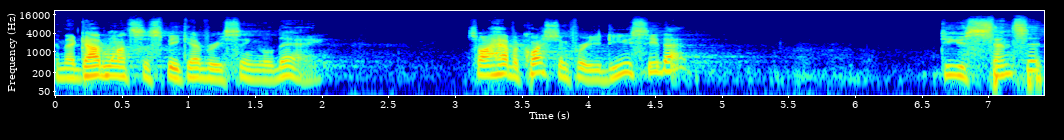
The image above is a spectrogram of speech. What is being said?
And that God wants to speak every single day. So I have a question for you. Do you see that? Do you sense it?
